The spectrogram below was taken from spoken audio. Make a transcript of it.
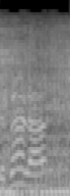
C'est belle, hein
